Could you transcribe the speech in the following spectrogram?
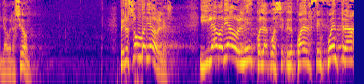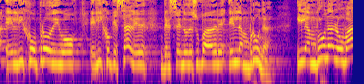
la oración. Pero son variables. Y la variable con la cual se encuentra el hijo pródigo, el hijo que sale del seno de su padre, es la hambruna. Y la hambruna lo va,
